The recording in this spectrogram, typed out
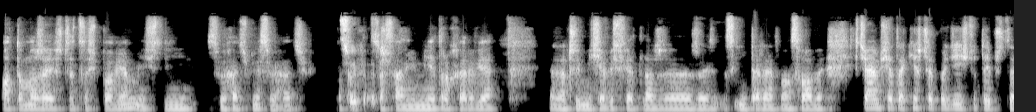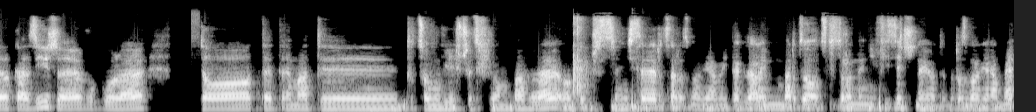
O, to może jeszcze coś powiem, jeśli słychać mnie, słychać. Słychać. Czasami mnie trochę rwie znaczy mi się wyświetla, że, że internet mam słaby. Chciałem się tak jeszcze powiedzieć tutaj przy tej okazji, że w ogóle to te tematy, to co mówiłeś przed chwilą, Pawle, o tej przestrzeni serca rozmawiamy i tak dalej, bardzo od strony niefizycznej o tym rozmawiamy,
